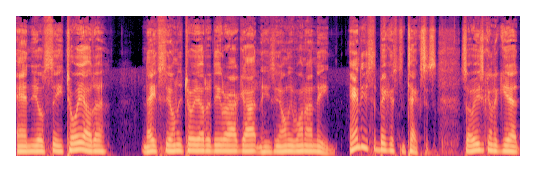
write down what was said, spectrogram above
and you'll see Toyota. Nate's the only Toyota dealer I got, and he's the only one I need. And he's the biggest in Texas. So he's going to get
